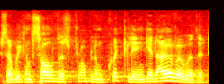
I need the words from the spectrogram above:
so we can solve this problem quickly and get over with it?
